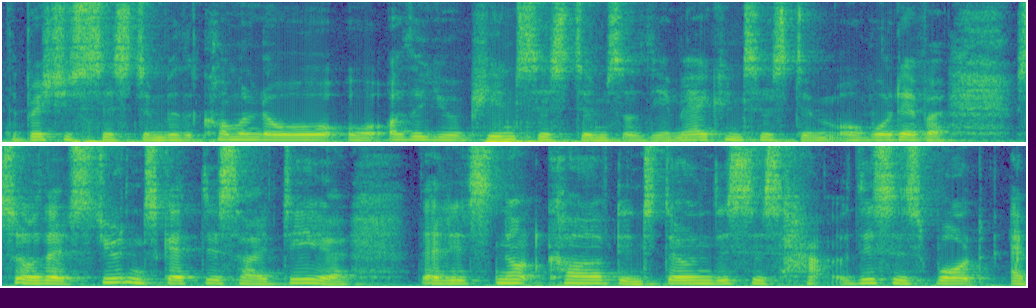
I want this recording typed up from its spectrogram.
the British system with the common law or other European systems or the American system or whatever, so that students get this idea that it's not carved in stone. This is how this is what a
